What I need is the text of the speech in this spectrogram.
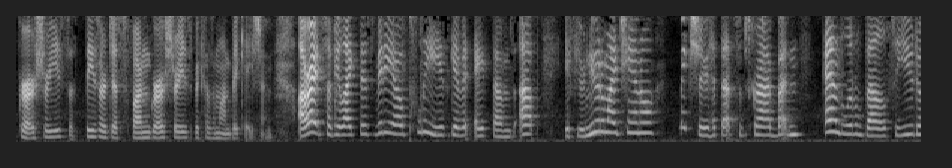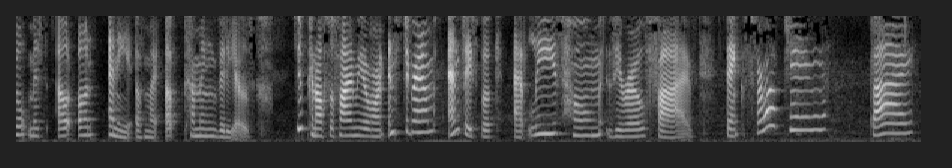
groceries. These are just fun groceries because I'm on vacation. All right, so if you like this video, please give it a thumbs up. If you're new to my channel, make sure you hit that subscribe button and the little bell so you don't miss out on any of my upcoming videos. You can also find me over on Instagram and Facebook at Leigh's Home 05. Thanks for watching. Bye.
